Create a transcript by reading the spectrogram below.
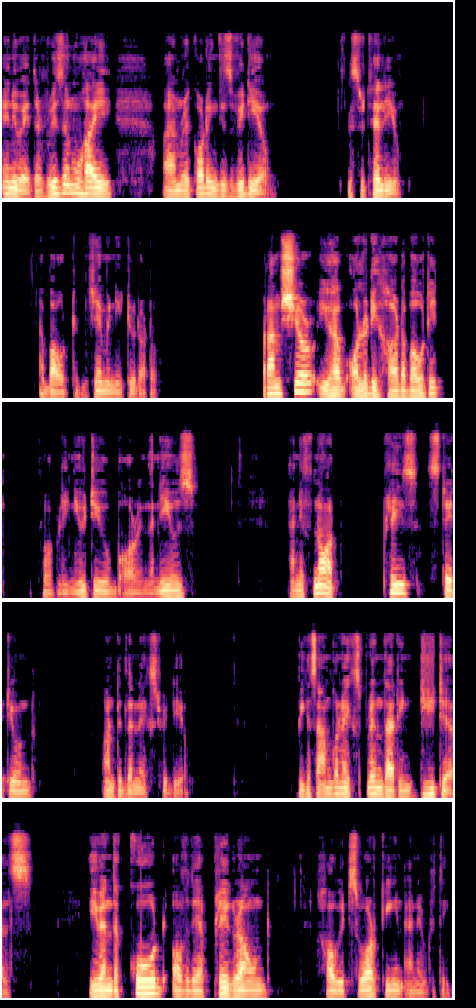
Anyway, the reason why I'm recording this video is to tell you about Gemini 2.0. But I'm sure you have already heard about it, probably in YouTube or in the news. And if not, please stay tuned until the next video because I'm going to explain that in details, even the code of their playground, how it's working, and everything.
